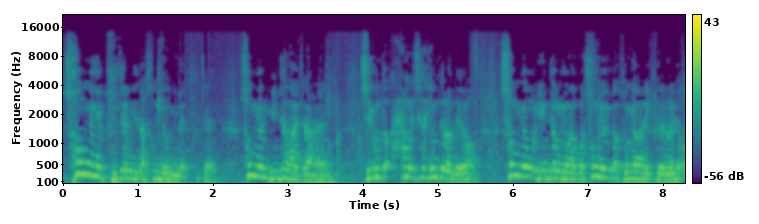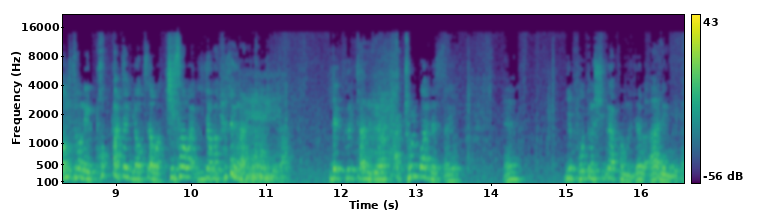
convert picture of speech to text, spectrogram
성령의 부재입니다. 성령님의 부재. 성령 인정하지 않아요. 지금도 아무리 잘 힘들어도요. 성령을 인정하고 성령과 동행하는 교회는 엄청나게 폭발적인 역사와 기사와 이적과 표정이 나타납니다. 근데 그렇지 않은 교회는 다 졸관됐어요. 예? 이게 보통 심각한 문제가 아닙니다.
